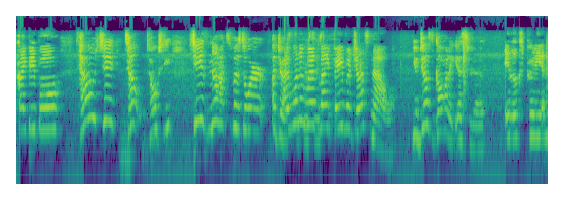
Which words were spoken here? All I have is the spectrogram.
Hi, people. tell she tell tell she she is not supposed to wear a dress. I want to wear my favorite dress now. You just got it yesterday. It looks pretty and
